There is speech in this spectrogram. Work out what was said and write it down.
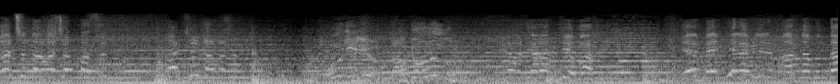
Kaçın dalga çarpmasın! Kaçın çarpmasın! O mu geliyor? Dalga onun mu? Biraz yaratıyor bak. Ya ben gelebilirim anlamında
